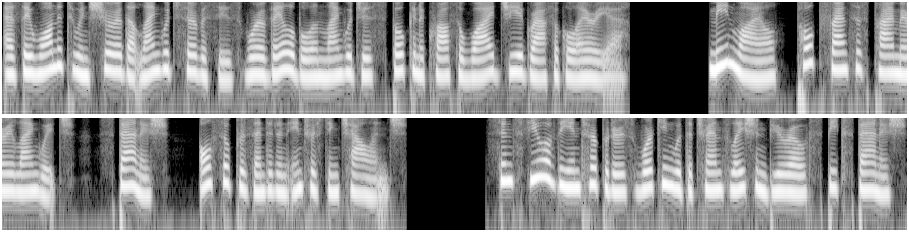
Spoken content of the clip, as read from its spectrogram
as they wanted to ensure that language services were available in languages spoken across a wide geographical area. Meanwhile, Pope Francis' primary language, Spanish, also presented an interesting challenge. Since few of the interpreters working with the Translation Bureau speak Spanish,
